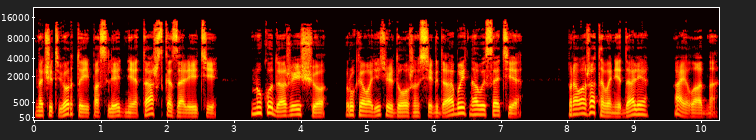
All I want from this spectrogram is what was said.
На четвертый и последний этаж сказали идти. Ну куда же еще? Руководитель должен всегда быть на высоте. Провожатого не дали. Ай, ладно.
